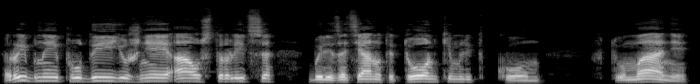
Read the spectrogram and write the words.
Рыбные пруды южнее Аустерлица были затянуты тонким литком. В тумане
